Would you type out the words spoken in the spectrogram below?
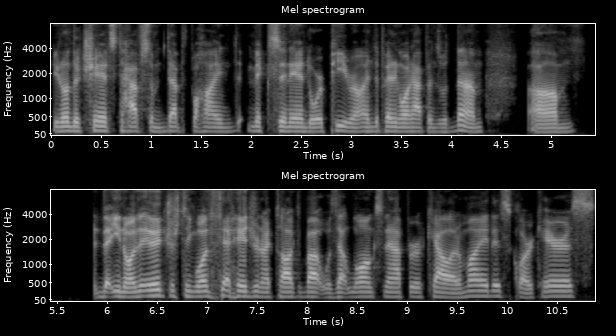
you know, their chance to have some depth behind Mixon and or Perine, depending on what happens with them. Um, that you know, an interesting one that Andrew and I talked about was that long snapper, Cal Adomitis, Clark Harris.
